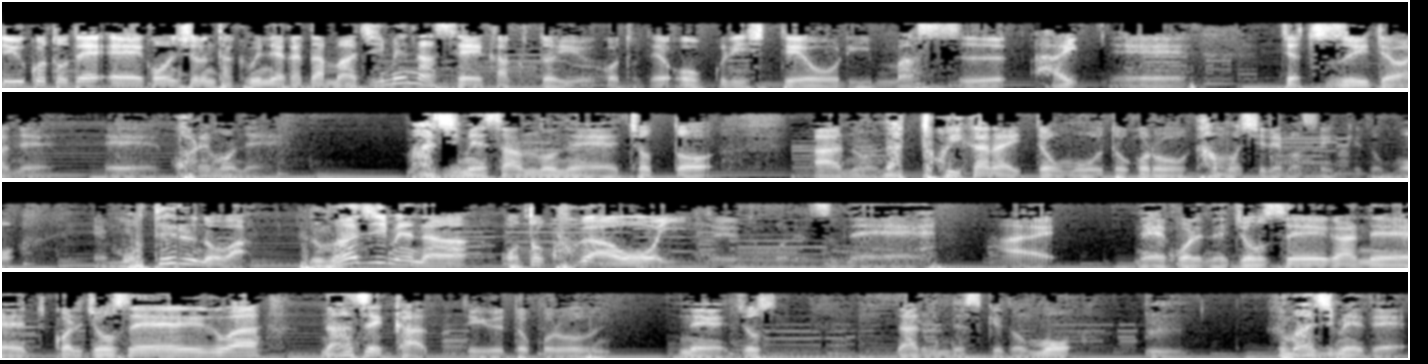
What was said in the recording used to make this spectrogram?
ということで、えー、今週の匠の館、真面目な性格ということでお送りしております。はい、えー、じゃあ続いてはね、えー、これもね、真面目さんのね、ちょっと、あの、納得いかないって思うところかもしれませんけども、えモテるのは不真面目な男が多いというところですね。はい。ね、これね、女性がね、これ女性はなぜかっていうところね、女、なるんですけども、うん。不真面目で、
